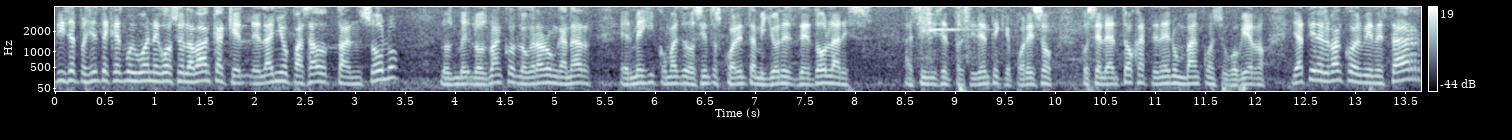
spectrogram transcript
Dice el presidente que es muy buen negocio la banca, que el año pasado tan solo los, bancos lograron ganar en México más de 240 millones de dólares así dice el presidente, que por eso pues se le antoja tener un banco en su gobierno. Ya tiene el Banco del Bienestar,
